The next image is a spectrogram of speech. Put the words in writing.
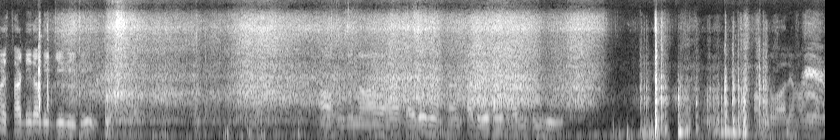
ਨਾ ਸਾਡੀ ਤਾਂ ਬੀਜੀ ਗਈ ਸੀ ਆਹੋ ਜੇ ਨਾ ਆਇਆ, ਕਹਿ ਦੇ ਹੋਰ ਤਾਂ ਸਾਡੀ ਇਹ ਤਾਂ ਤਾਂ ਬੀਜੀ ਗਈ ਆਪਾਂ ਕਰਵਾ ਲਿਆਵਾਂਗੇ ਯਾਰ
